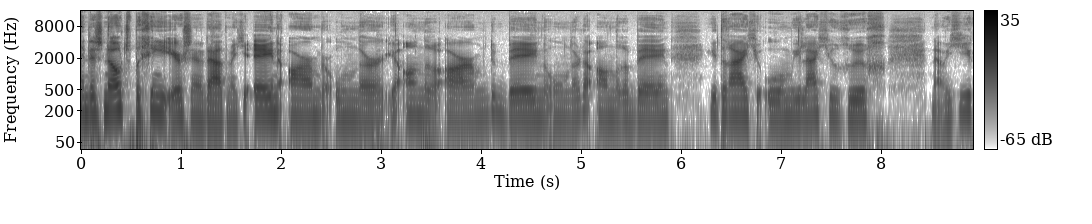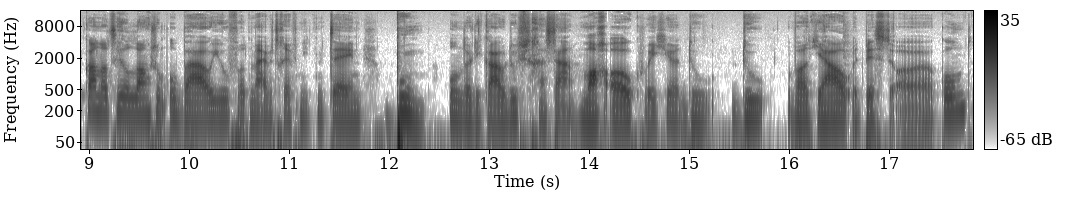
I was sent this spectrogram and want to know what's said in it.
en desnoods begin je eerst inderdaad met je ene arm eronder, je andere arm, de benen onder, de andere been. Je draait je om, je laat je rug. Nou, weet je, je kan dat heel langzaam opbouwen. Je hoeft wat mij betreft niet meteen, boem, onder die koude douche te gaan staan. Mag ook, weet je, doe, doe wat jou het beste uh, komt.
